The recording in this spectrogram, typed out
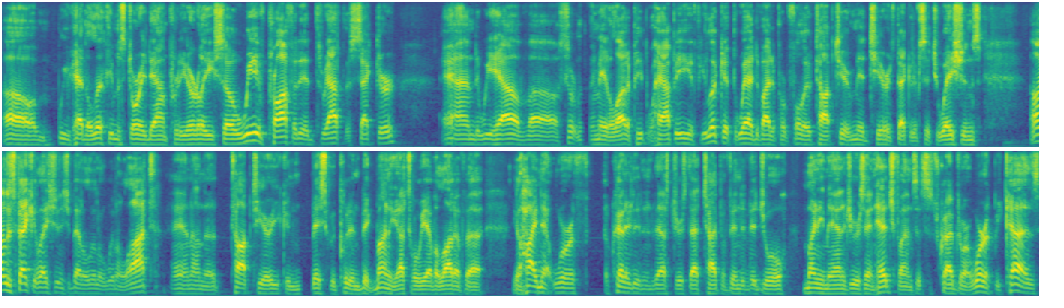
Um, we had the lithium story down pretty early. So we have profited throughout the sector. And we have uh, certainly made a lot of people happy. If you look at the way I divided portfolio, top tier, mid tier, and speculative situations, on the speculations, you bet a little, win a lot, and on the top tier, you can basically put in big money. That's where we have a lot of, uh, you know, high net worth accredited investors, that type of individual money managers and hedge funds that subscribe to our work because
